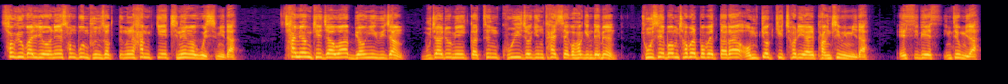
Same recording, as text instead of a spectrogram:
석유관리원의 성분 분석 등을 함께 진행하고 있습니다. 차명 계좌와 명의 위장, 무자료 매입 같은 고의적인 탈세가 확인되면 조세범 처벌법에 따라 엄격히 처리할 방침입니다. SBS 임태우입니다.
